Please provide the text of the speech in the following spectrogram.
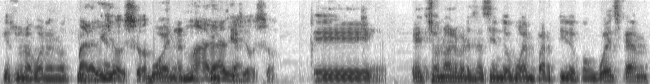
que es una buena noticia. Maravilloso. Buena noticia. Maravilloso. Eh, Edson Álvarez haciendo buen partido con West Ham.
